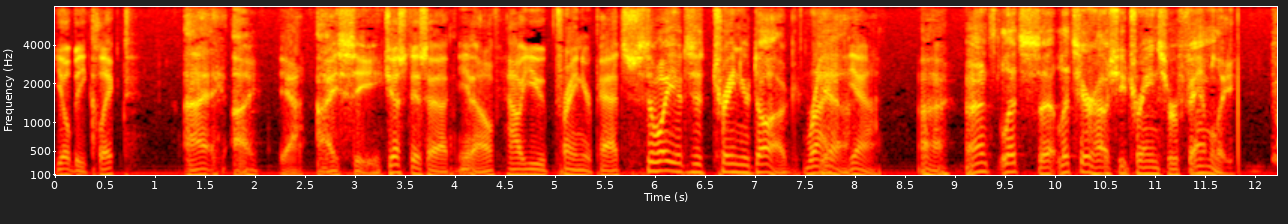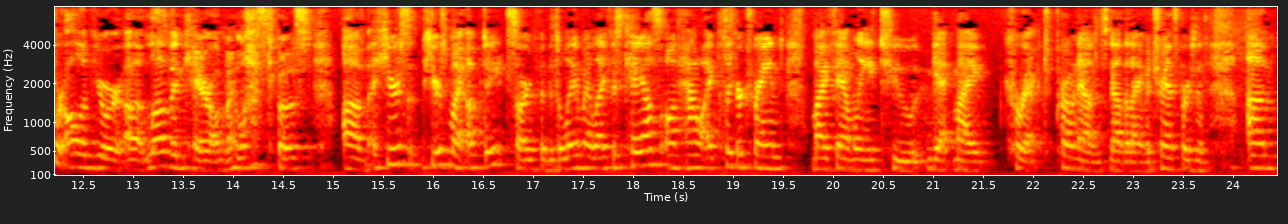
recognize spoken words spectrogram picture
you'll be clicked. I I Yeah. I see. Just as a, you know, how you train your pets. It's the way you just train your dog. Right. Yeah. Yeah. Uh, let's let's, uh, let's hear how she trains her family. for all of your uh, love and care on my last post. Um, here's here's my update. Sorry for the delay. My life is chaos on how I clicker trained my family to get my correct pronouns now that I am a trans person. Um,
